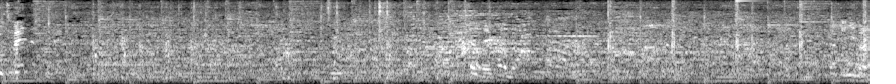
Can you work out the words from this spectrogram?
1万円ずつねカナダカナダ2枚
